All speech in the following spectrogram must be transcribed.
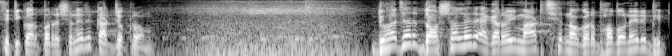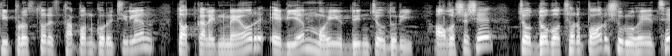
সিটি কর্পোরেশনের কার্যক্রম। দু হাজার দশ সালের এগারোই মার্চ নগর ভবনের ভিত্তিপ্রস্তর স্থাপন করেছিলেন তৎকালীন mayor A B M Mohiuddin Chowdhury. অবশেষে চোদ্দ বছর পর শুরু হয়েছে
